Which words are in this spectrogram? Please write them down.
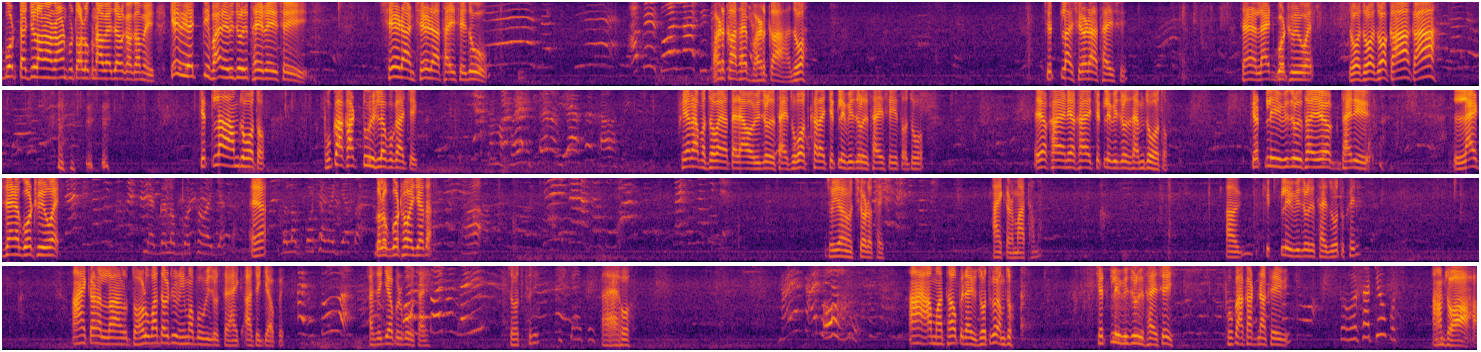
બોટાદ જિલ્લાના રાણપુર તાલુકાના વેજાળકા ગામે કેવી એટલી ભારે વીજળી થઈ રહી છે. છેડા ને છેડા થાય છે જો ભડકા થાય, ભડકા. જો કેટલા છેડા થાય છે. જ્યાં લાઈટ ગોઠવી હોય. જો જો જો કાં, કા. કેટલા, આમ જોવો તો. ભૂકા કાઢતું એટલે ભૂકા છે. ફેરામાં જવાય અત્યારે આવો વીજળી થાય. જોવો ખરા કેટલી વીજળી થાય છે એ તો જો એ ખાય ને એ ખાય કેટલી વીજળી થાય એમ જોવો તો. કેટલી વીજળી થાય એક ધારી. લાઈટ જાણે ગોઠવી હોય. ગલબ ગોઠવાઈ ગયા હતા જોઈએ છેડો થાય છે આંકણ માથામાં. આ કેટલી વીજળી થાય જોતું ખરી. આંકણ લાલ ધોળું વાદળ થયું ને એમાં બહુ વીજળી થાય આ જગ્યા પર આ જગ્યા પર બહુ થાય. જોત ખરી. હા હો. હા આ માથા ઉપર આવ્યું. જોત કરો આમ જો. કેટલી વીજળી થાય છે ભૂકા કાઢ નાખે એવી. તો વરસાદ કેવો પડશે? આમ જો આ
